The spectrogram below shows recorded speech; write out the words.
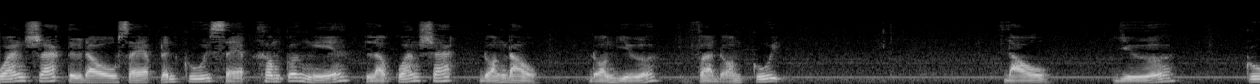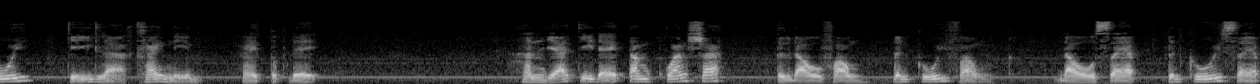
Quán sát từ đầu xẹp đến cuối xẹp không có nghĩa là quán sát đoạn đầu, đoạn giữa và đoạn cuối. Đầu, giữa, cuối chỉ là khái niệm hay tục đế. Hành giả chỉ để tâm quán sát từ đầu phòng đến cuối phòng, đầu xẹp đến cuối xẹp,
